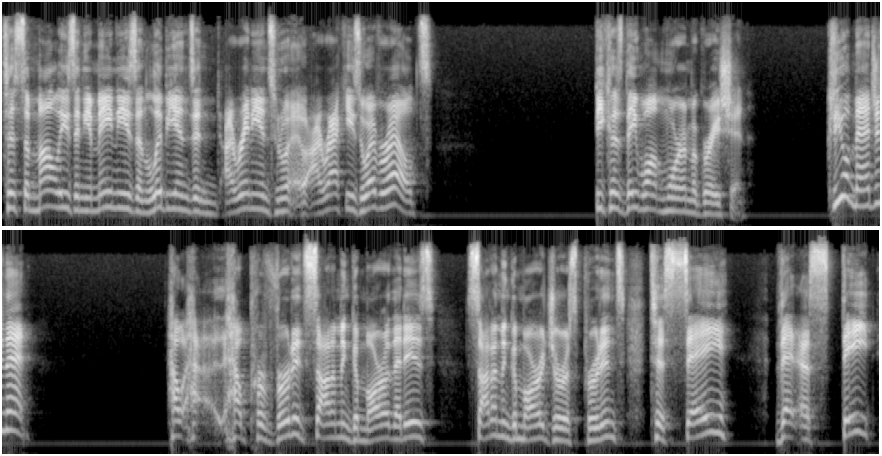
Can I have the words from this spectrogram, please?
to Somalis and Yemenis and Libyans and Iranians, Iraqis, whoever else, because they want more immigration. Can you imagine that? How, how, how perverted Sodom and Gomorrah that is? Sodom and Gomorrah jurisprudence to say that a state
